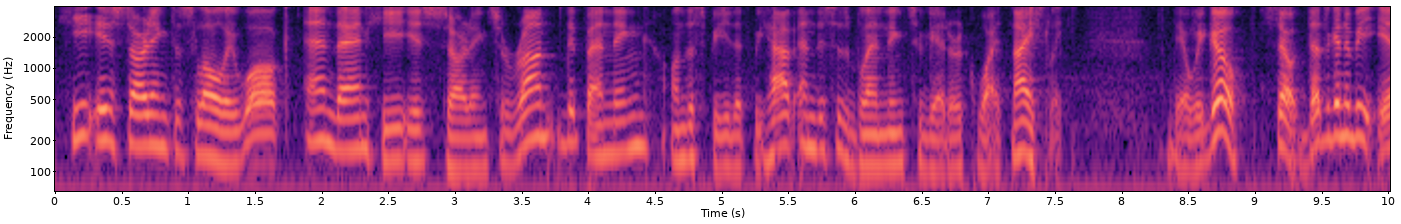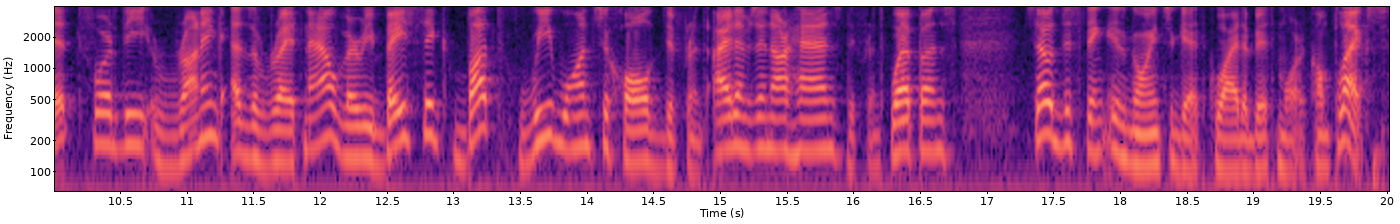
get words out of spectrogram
he is starting to slowly walk and then he is starting to run depending on the speed that we have and this is blending together quite nicely. There we go. So that's gonna be it for the running as of right now. Very basic, but we want to hold different items in our hands, different weapons. So this thing is going to get quite a bit more complex.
